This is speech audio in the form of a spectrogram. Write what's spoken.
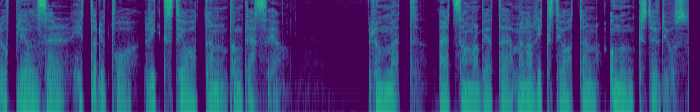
upplevelser hittar du på riksteatern.se. Rummet är ett samarbete mellan Riksteatern och Munk Studios.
